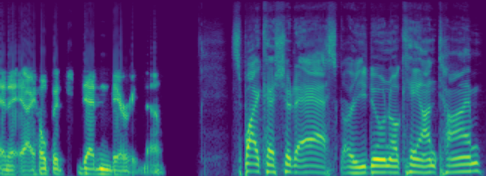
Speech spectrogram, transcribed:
And I hope it's dead and buried now. Spike, I should ask, are you doing okay on time?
